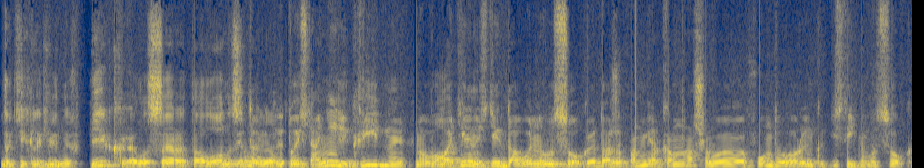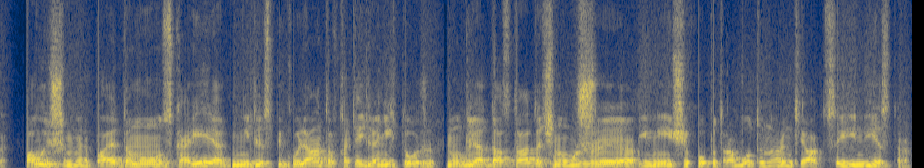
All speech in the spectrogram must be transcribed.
да. Таких ликвидных ПИК, ЛСР, эталон и самолет. Это, то есть, они ликвидны, но волатильность их довольно высокая, даже по меркам нашего фондового рынка, действительно высокая повышенная. Поэтому скорее не для спекулянтов, хотя и для них тоже, но для достаточно уже имеющих опыт работы на рынке акций инвесторов.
